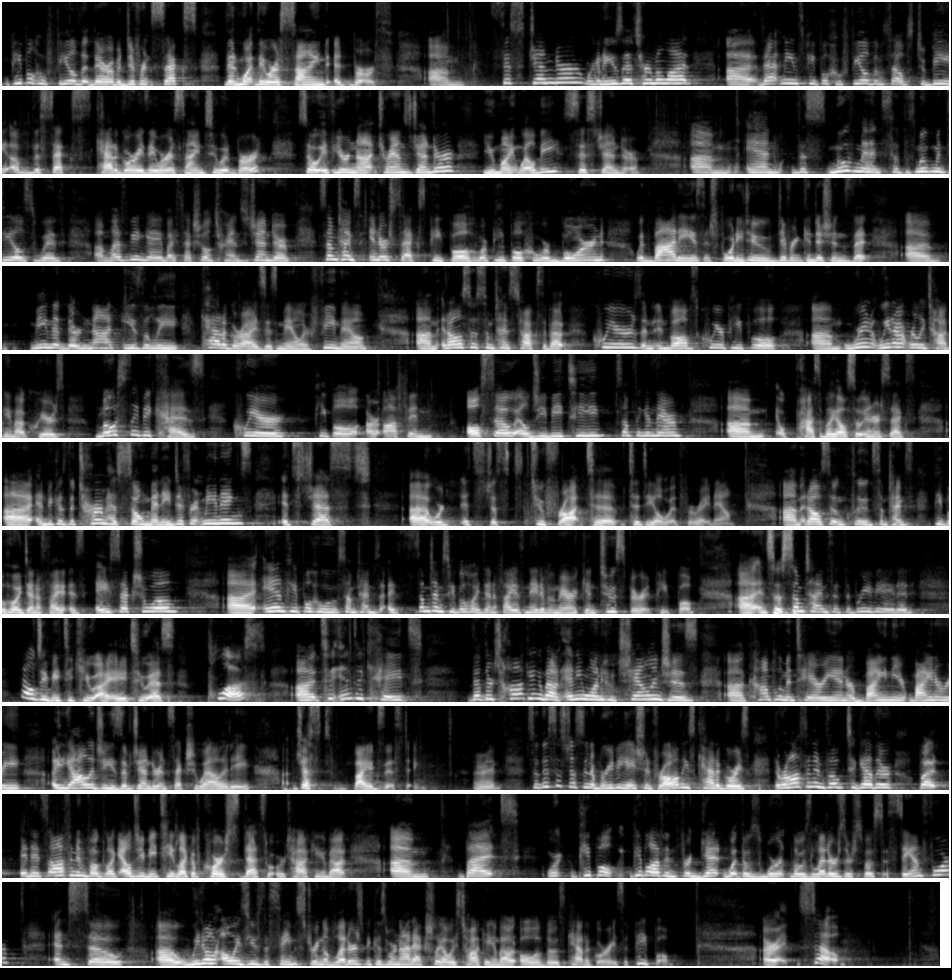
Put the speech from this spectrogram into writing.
people who feel that they're of a different sex than what they were assigned at birth. Um, cisgender, we're going to use that term a lot. Uh, that means people who feel themselves to be of the sex category they were assigned to at birth. So if you're not transgender, you might well be cisgender. Um, and this movement, so this movement deals with um, lesbian, gay, bisexual, transgender, sometimes intersex people, who are people who were born with bodies, there's 42 different conditions that uh, mean that they're not easily categorized as male or female. Um, it also sometimes talks about queers and involves queer people. Um, we're, we're not really talking about queers, mostly because queer people are often also LGBT, something in there, um, possibly also intersex. Uh, and because the term has so many different meanings, it's just, uh, it's just too fraught to, to deal with for right now. Um, it also includes sometimes people who identify as asexual, uh, and people who sometimes, uh, sometimes people who identify as Native American Two-Spirit people. Uh, and so sometimes it's abbreviated LGBTQIA2S plus uh, to indicate that they're talking about anyone who challenges uh, complementarian or binary, binary, ideologies of gender and sexuality uh, just by existing. All right. So this is just an abbreviation for all these categories. They're often invoked together, but and it's often invoked like LGBT, like of course that's what we're talking about. Um, but people, people often forget what those, word, those letters are supposed to stand for. And so uh, we don't always use the same string of letters because we're not actually always talking about all of those categories of people. All right, so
